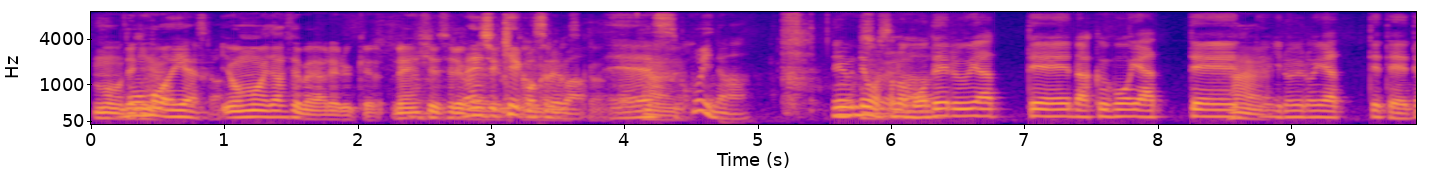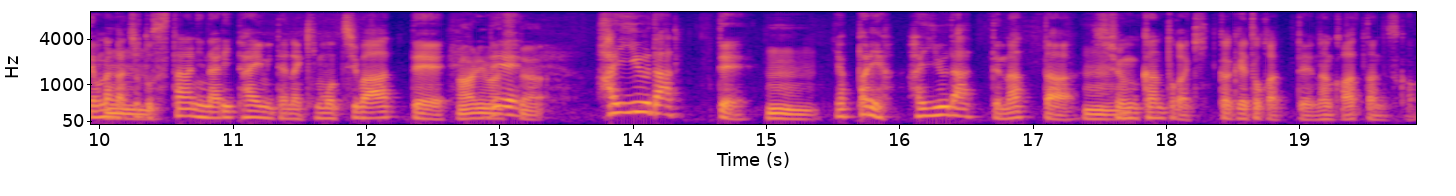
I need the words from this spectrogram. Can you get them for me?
もうできない。もうできないですか？思い出せばやれるけど練習すれば練習稽古すれば。えー、はい、すごいな。ででもそのモデルやって落語やってい。ろいろやってて、でもなんかちょっとスターになりたいみたいな気持ちはあって、ありました。俳優だって、うん、やっぱり俳優だってなった瞬間とかきっかけとかって何かあったんですか、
